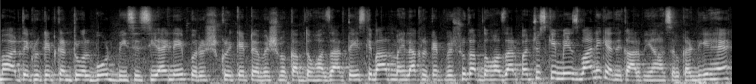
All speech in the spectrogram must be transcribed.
भारतीय क्रिकेट कंट्रोल बोर्ड बीसीसीआई ने पुरुष क्रिकेट विश्व कप 2023 के बाद महिला क्रिकेट विश्व कप 2025 की मेजबानी के अधिकार भी हासिल कर लिए हैं।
